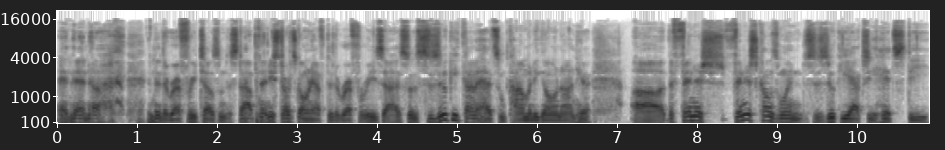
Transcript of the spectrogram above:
and then, uh, and then the referee tells him to stop, and then he starts going after the referee's eyes. So Suzuki kind of had some comedy going on here. Uh, the finish, finish comes when Suzuki actually hits the,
